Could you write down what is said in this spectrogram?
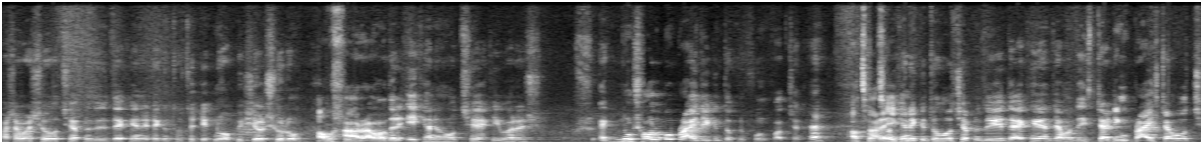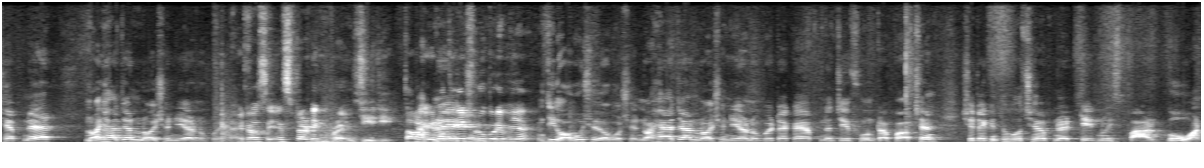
পাশাপাশি হচ্ছে আপনি যদি দেখেন এটা কিন্তু হচ্ছে টেকনো অফিসিয়াল শোরুম আর আমাদের এখানে হচ্ছে একেবারে একদম স্বল্প প্রাইজে কিন্তু আপনি ফোন পাচ্ছেন হ্যাঁ? আচ্ছা, আর আচ্ছা। এখানে কিন্তু হচ্ছে আপনি যদি দেখেন যে আমাদের স্টার্টিং প্রাইসটা হচ্ছে আপনার নয় হাজার নয়শো নিরানব্বই টাকা। এটা হচ্ছে স্টার্টিং প্রাইস জি জি। তাহলে এটা থেকে এখানে- শুরু করি ভাইয়া? জি অবশ্যই অবশ্যই। নয় হাজার নয়শো নিরানব্বই টাকায় আপনার যে ফোনটা পাচ্ছেন সেটা কিন্তু হচ্ছে আপনার Tecno Spark Go one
